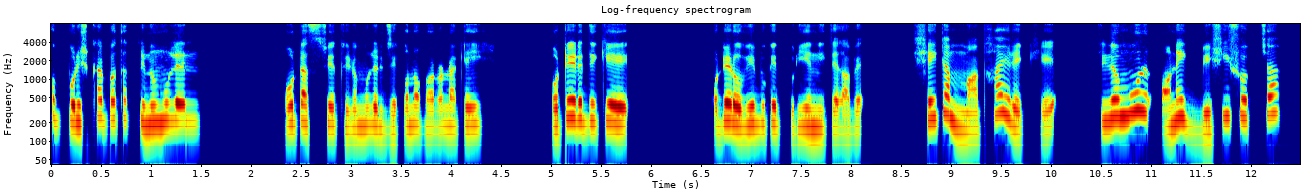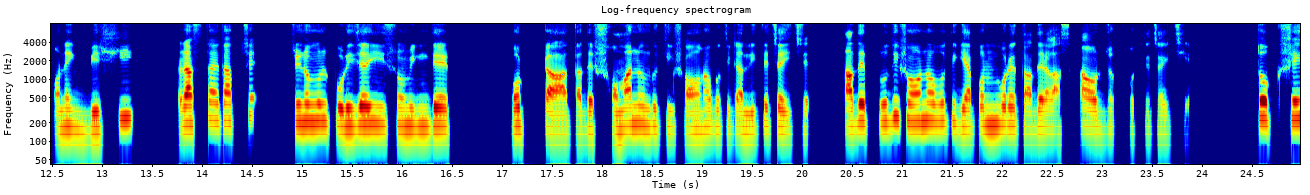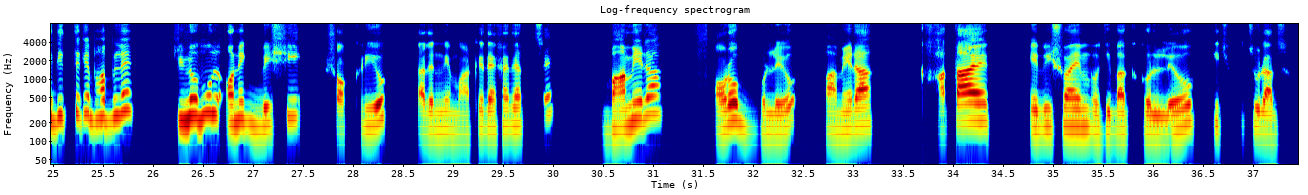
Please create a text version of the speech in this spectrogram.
খুব পরিষ্কার কথা, তৃণমূলের ভোট আসছে, তৃণমূলের যে কোনো ঘটনাকেই ভোটের দিকে, ভোটের অভিমুখে ঘুরিয়ে নিতে হবে সেইটা মাথায় রেখে তৃণমূল অনেক বেশি সোচ্চা অনেক বেশি রাস্তায় কাঁপছে তৃণমূল পরিযায়ী শ্রমিকদের ভোটটা, তাদের সমানুভূতি, সহানুভূতিটা নিতে চাইছে, তাদের প্রতি সহানুভূতি জ্ঞাপন করে তাদের আস্থা অর্জন করতে চাইছে। তো সেই দিক থেকে ভাবলে তৃণমূল অনেক বেশি সক্রিয়, তাদের নিয়ে মাঠে দেখা যাচ্ছে। বামেরা সরব হলেও, বামেরা খাতায় এ বিষয়ে প্রতিবাদ করলেও কিছু কিছু রাজা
